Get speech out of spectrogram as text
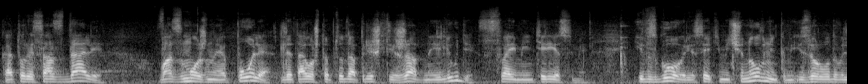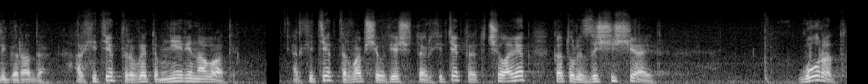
которые создали возможное поле для того, чтобы туда пришли жадные люди со своими интересами – и в сговоре с этими чиновниками изуродовали города. Архитекторы в этом не виноваты. Архитектор вообще, вот я считаю, архитектор это человек, который защищает город,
